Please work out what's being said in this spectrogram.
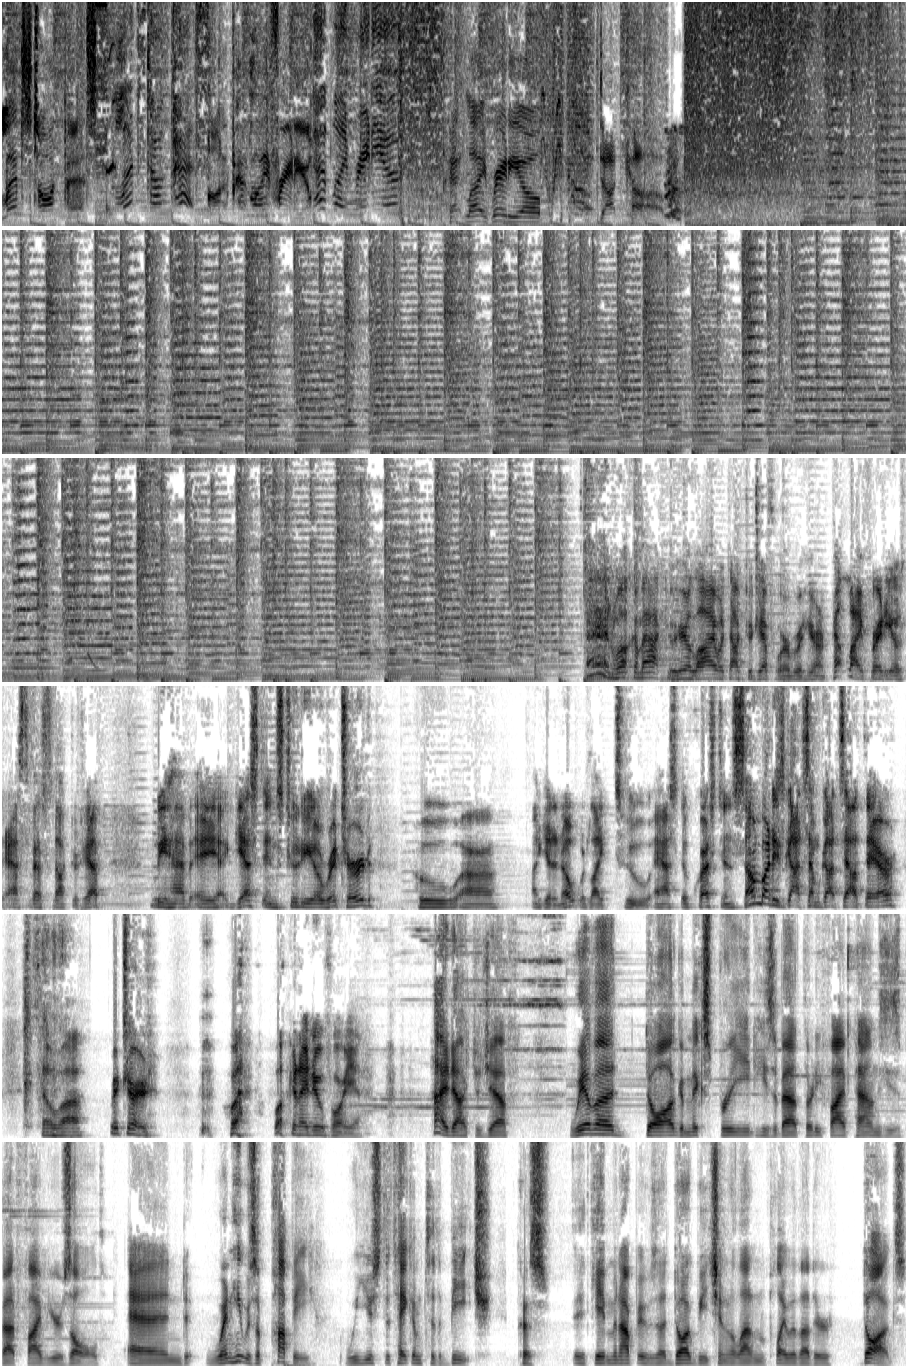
Let's talk pets Let's talk pets. on Pet Life Radio. Pet Life Radio. PetLifeRadio.com. And welcome back. You're here live with Dr. Jeff Werber here on Pet Life Radio's Ask the Vets Dr. Jeff. We have a guest in studio, Richard, who uh, I get a note would like to ask a question. Somebody's got some guts out there. So, uh, Richard, what, what can I do for you? Hi, Dr. Jeff. We have a dog, a mixed breed. He's about 35 pounds. He's about five years old. And when he was a puppy, we used to take him to the beach because it gave him an up. It was a dog beach and it allowed him to play with other dogs.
